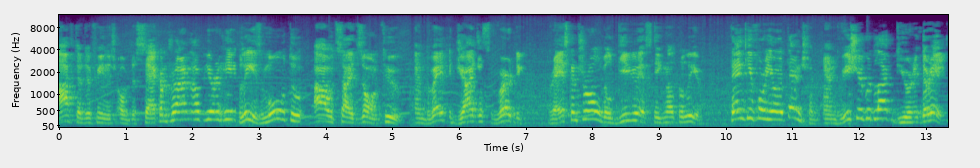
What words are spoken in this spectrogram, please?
After the finish of the second run of your hit, please move to outside zone 2 and wait judge's verdict. Race control will give you a signal to leave. Thank you for your attention and wish you good luck during the race.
